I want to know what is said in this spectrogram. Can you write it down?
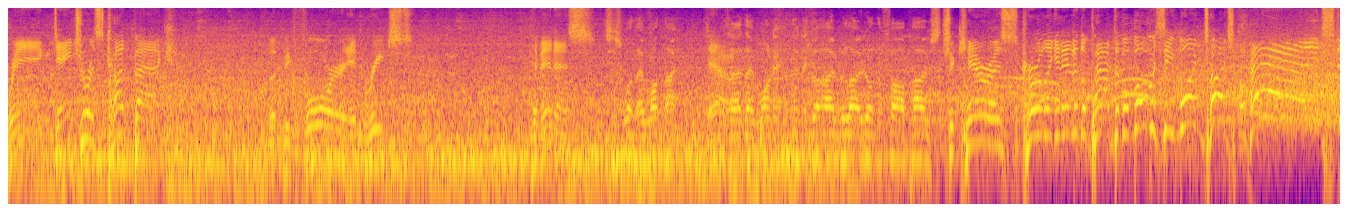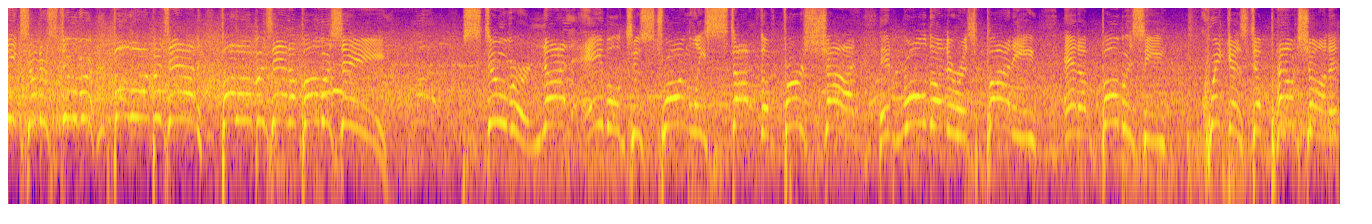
Ring, dangerous cutback. But before it reached Jimenez. This is what they want, though. Yeah. They want it, and then they got overload on the far post. Tsakiris curling it into the path of Ebobisse. One touch, and it sneaks under Stuver. Follow up his hand. Follow up his hand, Ebobisse. Stuver not able to strongly stop the first shot. It rolled under his body, and Ebobisse quick as to pounce on it.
